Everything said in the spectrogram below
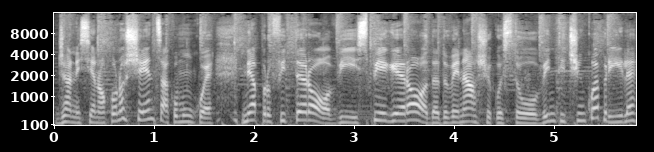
già ne siano a conoscenza. Comunque ne approfitterò, vi spiegherò da dove nasce questo 25 aprile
